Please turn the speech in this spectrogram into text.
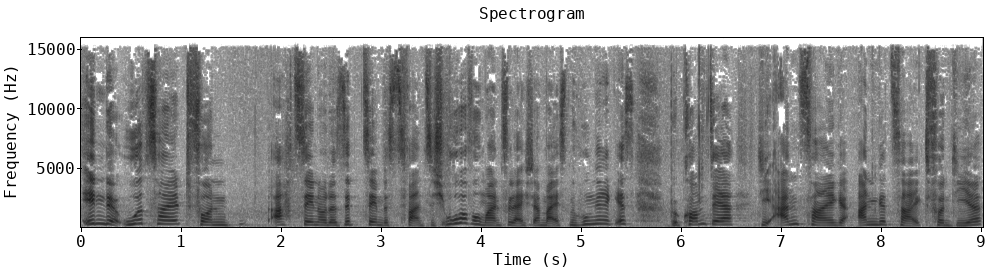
in der Uhrzeit von 18 oder 17 bis 20 Uhr, wo man vielleicht am meisten hungrig ist, bekommt er die Anzeige angezeigt von dir,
